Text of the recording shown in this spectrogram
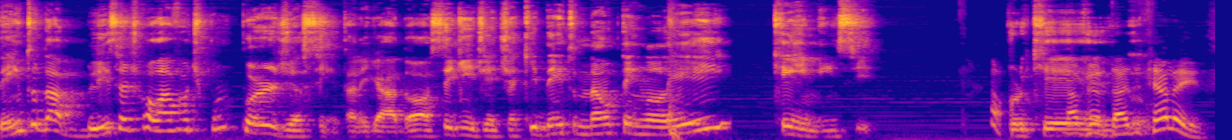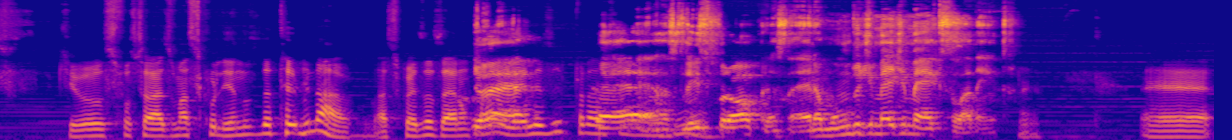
dentro da Blizzard rolava tipo um purge, assim, tá ligado? Ó, seguinte, gente, aqui dentro não tem lei queime em si. Não, Porque. Na verdade, tinha leis que os funcionários masculinos determinavam. As coisas eram para É, eles e para É, as leis próprias, né? Era mundo de Mad Max lá dentro. É,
